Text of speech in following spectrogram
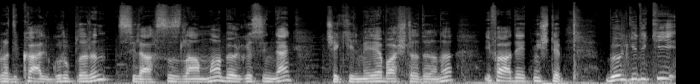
radikal grupların silahsızlanma bölgesinden çekilmeye başladığını ifade etmişti. Bölgedeki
